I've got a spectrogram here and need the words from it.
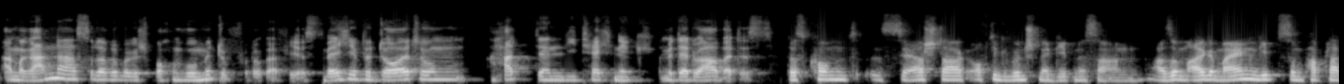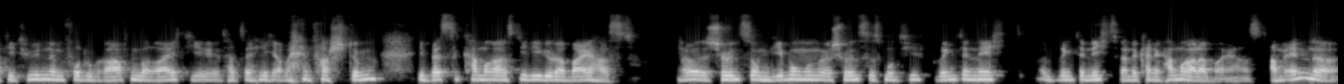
Am Rande hast du darüber gesprochen, womit du fotografierst. Welche Bedeutung hat denn die Technik, mit der du arbeitest? Das kommt sehr stark auf die gewünschten Ergebnisse an. Also im Allgemeinen gibt es so ein paar Plattitüden im Fotografenbereich, die tatsächlich aber einfach stimmen. Die beste Kamera ist die, die du dabei hast. Ne, die schönste Umgebung, schönstes Motiv bringt dir, nicht, bringt dir nichts, wenn du keine Kamera dabei hast. Am Ende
